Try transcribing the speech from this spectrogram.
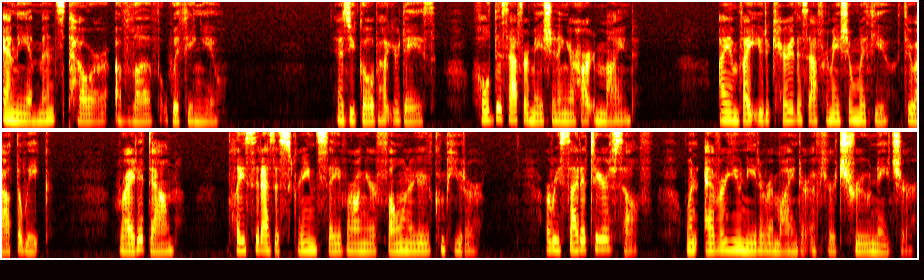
and the immense power of love within you. As you go about your days, hold this affirmation in your heart and mind. I invite you to carry this affirmation with you throughout the week. Write it down Place it as a screensaver on your phone or your computer, or recite it to yourself whenever you need a reminder of your true nature.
